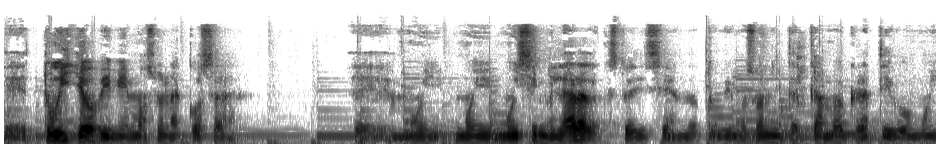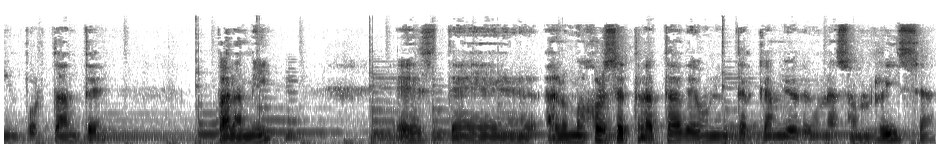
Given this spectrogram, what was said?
eh, tú y yo vivimos una cosa eh, muy, muy, muy similar a lo que estoy diciendo. Tuvimos un intercambio creativo muy importante para mí. Este, a lo mejor se trata de un intercambio de una sonrisa,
